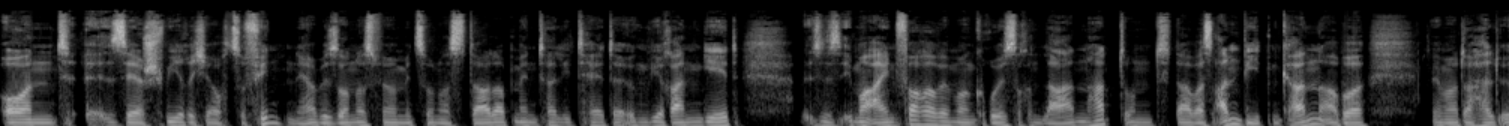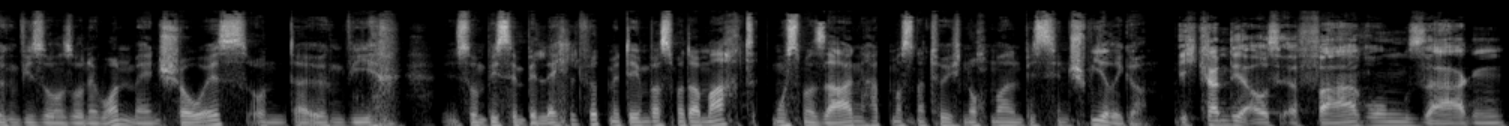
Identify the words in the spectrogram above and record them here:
und äh, sehr schwierig auch zu finden. Ja, besonders wenn man mit so einer Startup-Mentalität da irgendwie rangeht. Es ist immer einfacher, wenn man einen größeren Laden hat und da was anbieten kann. Aber wenn man da halt irgendwie so so eine One-Man-Show ist und da irgendwie so ein bisschen belächelt wird mit dem, was man da macht, muss man sagen, hat man es natürlich noch mal ein bisschen schwieriger. Ich kann dir aus Erfahrung sagen,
